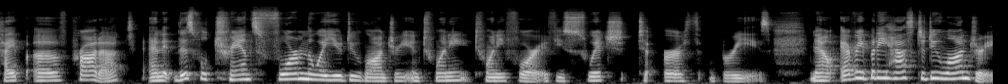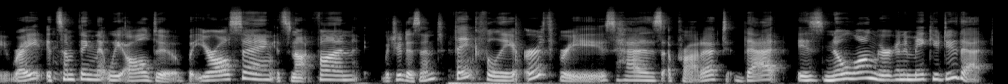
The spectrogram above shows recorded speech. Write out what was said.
type of product. And it, this will transform the way you do laundry in 2024 if you switch to Earth Breeze. Now, everybody has to do laundry, right? It's something that we all do, but you're all saying it's not fun, which it isn't. Thankfully, Earth Breeze has a product that is no longer going to make you do that.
